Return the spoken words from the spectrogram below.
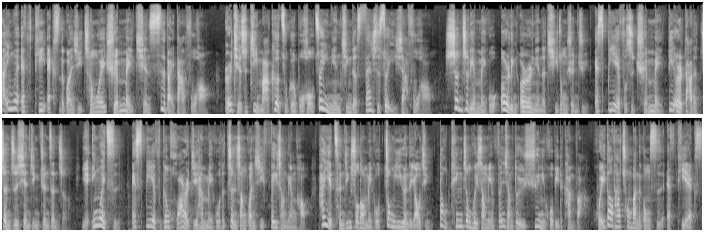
他因为 FTX 的关系，成为全美前四百大的富豪，而且是继马克·祖格伯后最年轻的三十岁以下富豪。甚至连美国二零二二年的期中选举，SBF 是全美第二大的政治现金捐赠者。也因为此，SBF 跟华尔街和美国的政商关系非常良好。他也曾经受到美国众议院的邀请，到听证会上面分享对于虚拟货币的看法。回到他创办的公司 FTX，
